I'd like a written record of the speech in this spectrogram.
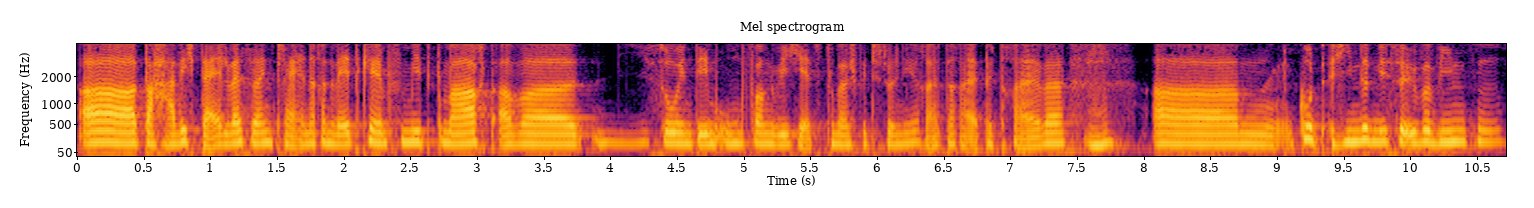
da habe ich teilweise in kleineren Wettkämpfen mitgemacht, aber nie so in dem Umfang, wie ich jetzt zum Beispiel die Turnierreiterei betreibe. Mhm. Ähm, gut, Hindernisse überwinden,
